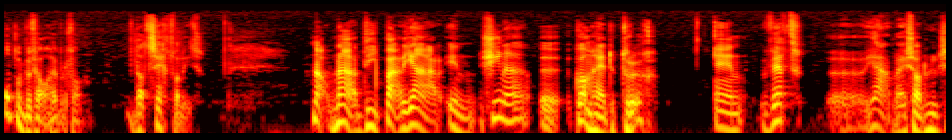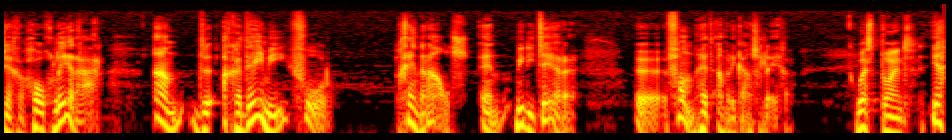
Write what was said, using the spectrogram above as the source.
opperbevelhebber van. Dat zegt wel iets. Nou, na die paar jaar in China eh, kwam hij natuurlijk terug. En werd, ja, wij zouden nu zeggen hoogleraar aan de academie voor generaals en militairen eh, van het Amerikaanse leger. West Point. Ja,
